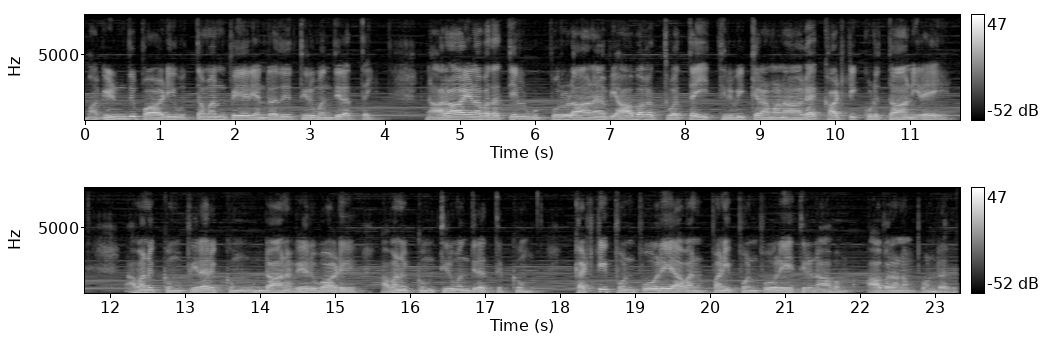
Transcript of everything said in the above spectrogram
மகிழ்ந்து பாடி உத்தமன் பேர் என்றது திருமந்திரத்தை. நாராயண பதத்தில் உட்பொருளான வியாபகத்துவத்தை திருவிக்கிரமனாக காட்டிக் கொடுத்தானிரே. அவனுக்கும் பிறருக்கும் உண்டான வேறுபாடு அவனுக்கும் திருமந்திரத்துக்கும். கட்டி பொன் போலே அவன் பனிப்பொன் போலே திருநாமம் ஆபரணம் போன்றது.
